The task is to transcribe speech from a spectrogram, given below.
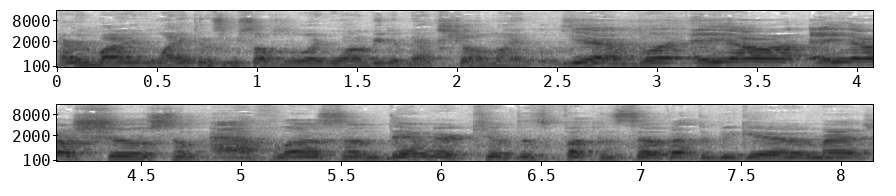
Everybody likens themselves to like want to be the next Shawn Michaels. Yeah, but AR AR shows some athleticism. Damn near killed his fucking self at the beginning of the match.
